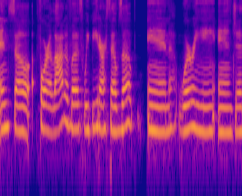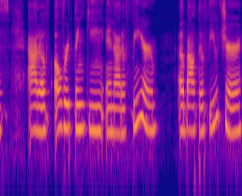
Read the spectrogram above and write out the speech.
And so for a lot of us, we beat ourselves up in worrying and just out of overthinking and out of fear about the future,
